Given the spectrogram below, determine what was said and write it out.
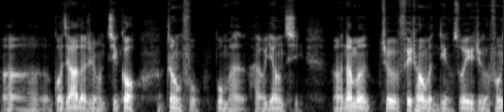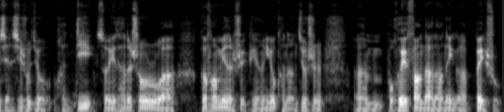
呃国家的这种机构、政府部门，还有央企。啊，那么就非常稳定，所以这个风险系数就很低，所以它的收入啊，各方面的水平有可能就是，嗯，不会放大到那个倍数。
